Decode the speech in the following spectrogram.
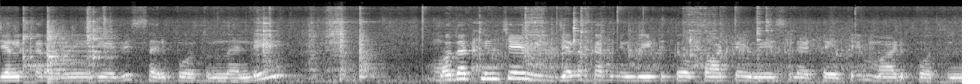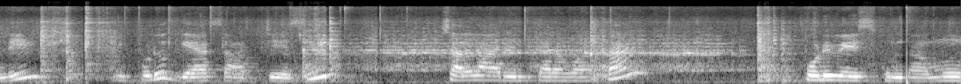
జీలకర్ర వేగేది సరిపోతుందండి. మొదటి నుంచే ఈ జీలకర్రని వీటితో పాటే వేసినట్టయితే మాడిపోతుంది. ఇప్పుడు గ్యాస్ ఆఫ్ చేసి చల్లారిన తర్వాత పొడి వేసుకుందాము.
